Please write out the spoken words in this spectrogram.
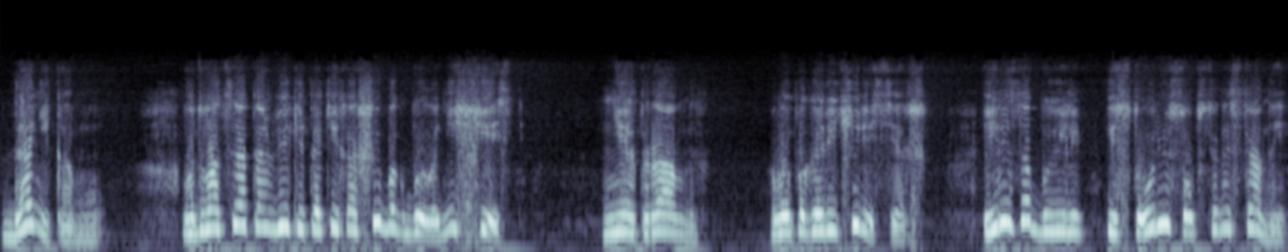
Да никому. В двадцатом веке таких ошибок было не счесть. Нет равных, Вы погорячились, Серж, или забыли историю собственной страны.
